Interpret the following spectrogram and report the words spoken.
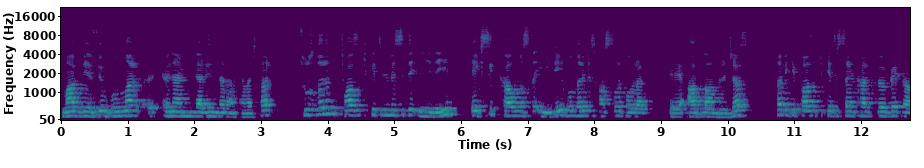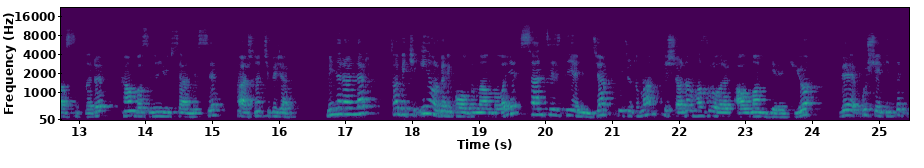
magnezyum bunlar e, önemlilerinden arkadaşlar. Tuzların fazla tüketilmesi de iyi değil, eksik kalması da iyi değil. Bunları biz hastalık olarak e, adlandıracağız. Tabii ki fazla tüketirsen kalp böbrek rahatsızlıkları, kan basıncının yükselmesi karşına çıkacak. Mineraller tabii ki inorganik olduğundan dolayı sentezleyemeyeceğim. Vücuduma dışarıdan hazır olarak almam gerekiyor. Ve bu şekilde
